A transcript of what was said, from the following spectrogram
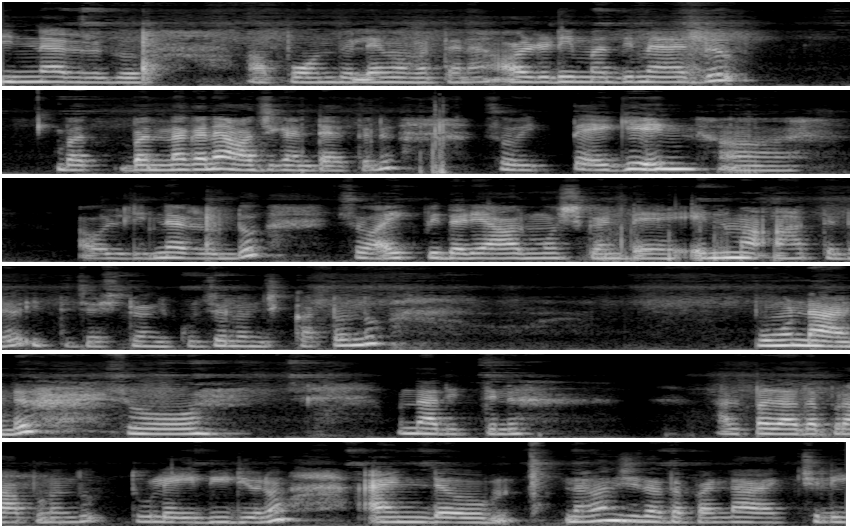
ಡಿನ್ನರ್ಗೆ ಪೋಂದು ಲೇಮ ಮತ್ತನ ಆಲ್ರೆಡಿ ಮದ್ದಿಮೆ ಆದು ಬತ್ ಬನ್ನಗನೆ ಆಜು ಗಂಟೆ ಆಯ್ತದೆ. ಸೊ ಇತ್ತೆ ಎಗೇನ್ ಅವಳು ಡಿನ್ನರ್ ಉಂಡು. ಸೊ ಐಕ್ ಬಿದ್ದಡಿ ಆಲ್ಮೋಸ್ಟ್ ಗಂಟೆ ಎನ್ಮ ಆತಡು ಇತ್ತು ಜಸ್ಟ್ ಒಂದು ಕುಜಲ್ ಒಂಜಿ ಕಟ್ಟೊಂದು ಪೋಂಡಾಂಡು ಸೊ ಒಂದು ಆದಿತ್ತಿನ ಪುರ ಆಪುಣೊಂದು ತೂಲೆ ಈ ವಿಡಿಯೋನು. ಆ್ಯಂಡ್ ನನೊಂಜಿದಾದ ಪಂಡ ಆ್ಯಕ್ಚುಲಿ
